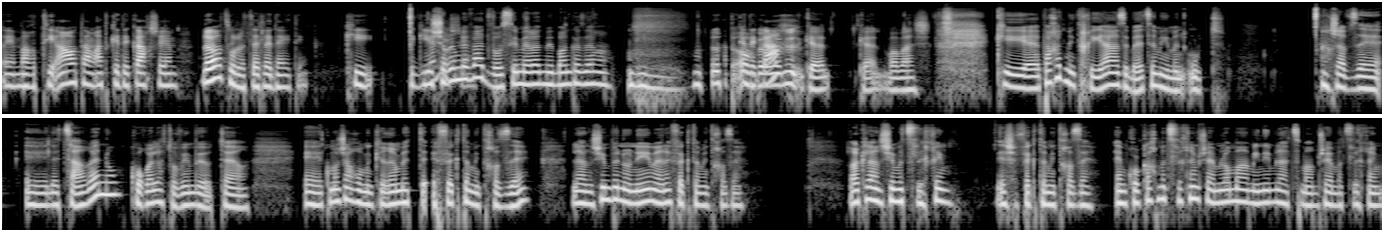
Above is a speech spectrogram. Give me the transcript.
אה, מרתיעה אותם עד כדי כך שהם לא ירצו לצאת לדייטים. כי הגיוני נשארים ש- לבד ועושים ילד מבנק הזרע. עד כדי כך? כן, כן, ממש. כי אה, פחד מתחייה זה בעצם הימנעות. עכשיו, זה לצערנו קורה לטובים ביותר. כמו שאנחנו מכירים את אפקט המתחזה, לאנשים בינוניים אין אפקט המתחזה. רק לאנשים מצליחים יש אפקט המתחזה. הם כל כך מצליחים שהם לא מאמינים לעצמם שהם מצליחים.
